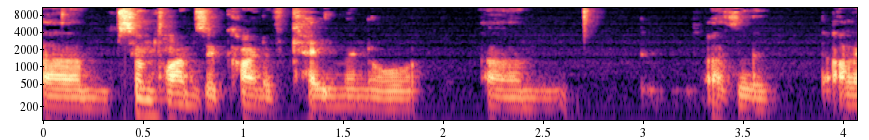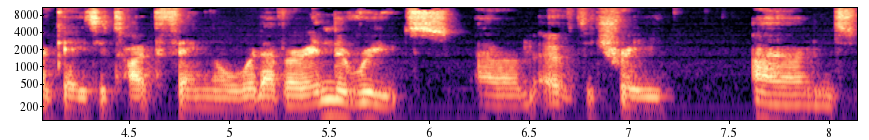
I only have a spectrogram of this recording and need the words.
um, sometimes a kind of caiman or um, other alligator type thing or whatever in the roots um, of the tree and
